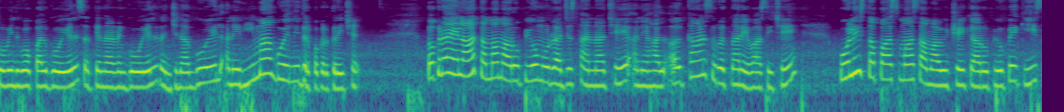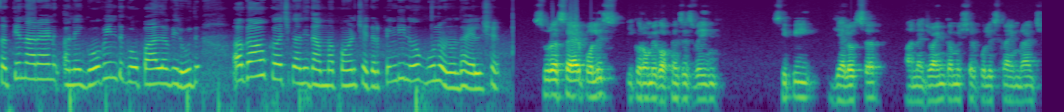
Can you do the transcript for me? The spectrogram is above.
ગોવિંદ ગોપાલ ગોયલ, સત્યનારાયણ ગોયલ, રંજના ગોયલ અને રીમા ગોયલની ધરપકડ કરી છે. પકડાયેલા તમામ આરોપીઓ મૂળ રાજસ્થાનના છે અને હાલ અલથાણ સુરતના રહેવાસી છે. પોલીસ તપાસમાં સામે છે કે આરોપીઓ પૈકી સત્યનારાયણ અને ગોવિંદ ગોપાલ વિરુદ્ધ અગાઉ કચ્છ ગાંધીધામમાં પણ છેતરપિંડીનો ગુનો નોંધાયેલ છે. સુરત શહેર police economic offences wing CP Gehlot sir અને joint commissioner police crime branch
